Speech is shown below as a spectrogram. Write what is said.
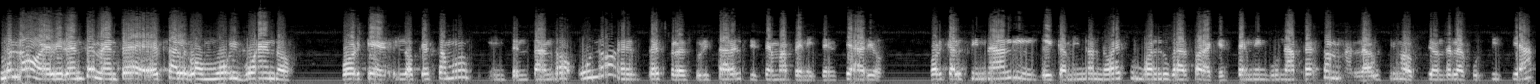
No, no, evidentemente es algo muy bueno, porque lo que estamos intentando, uno, es despresurizar el sistema penitenciario, porque al final el camino no es un buen lugar para que esté ninguna persona. La última opción de la justicia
